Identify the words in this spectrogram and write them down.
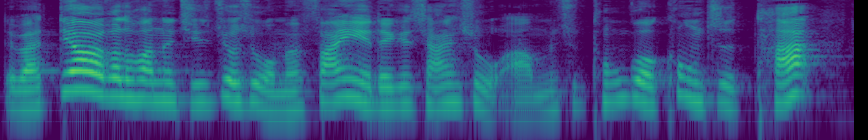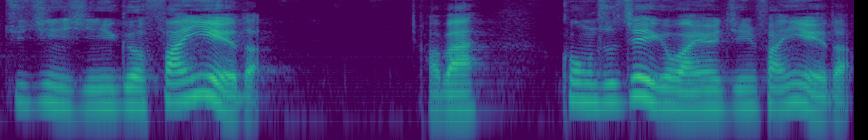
对吧？第二个的话呢，其实就是我们翻页的一个参数啊，我们是通过控制它去进行一个翻页的，好吧？控制这个玩意进行翻页的，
